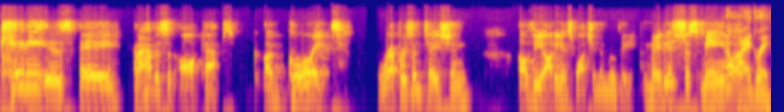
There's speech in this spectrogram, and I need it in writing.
Katie is a, and I have this in all caps, a great representation of the audience watching the movie. Maybe it's just me, No, I agree.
